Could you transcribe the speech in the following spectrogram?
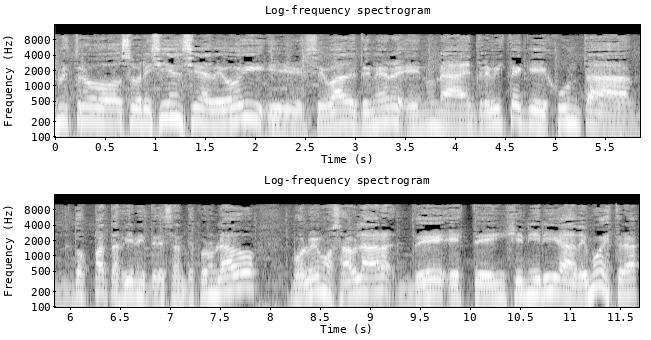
Nuestro sobre ciencia de hoy eh, se va a detener en una entrevista que junta dos patas bien interesantes. Por un lado, volvemos a hablar de este Ingeniería de Muestra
